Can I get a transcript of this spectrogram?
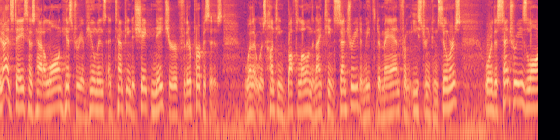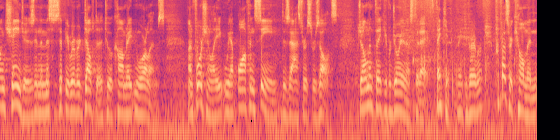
The United States has had a long history of humans attempting to shape nature for their purposes, whether it was hunting buffalo in the 19th century to meet the demand from eastern consumers, or the centuries long changes in the Mississippi River Delta to accommodate New Orleans. Unfortunately, we have often seen disastrous results. Gentlemen, thank you for joining us today. Thank you. Thank you very much. Professor Kelman,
